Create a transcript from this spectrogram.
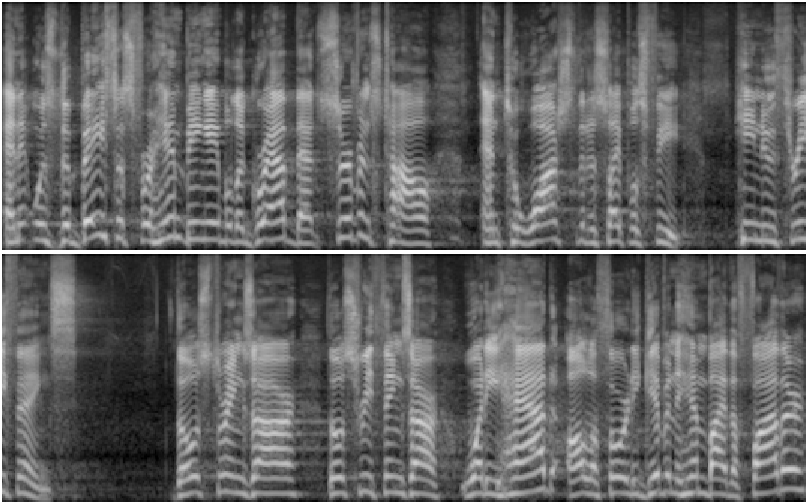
and it was the basis for him being able to grab that servant's towel and to wash the disciples' feet he knew three things. Those things are, those three things are what he had, all authority given to him by the Father,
